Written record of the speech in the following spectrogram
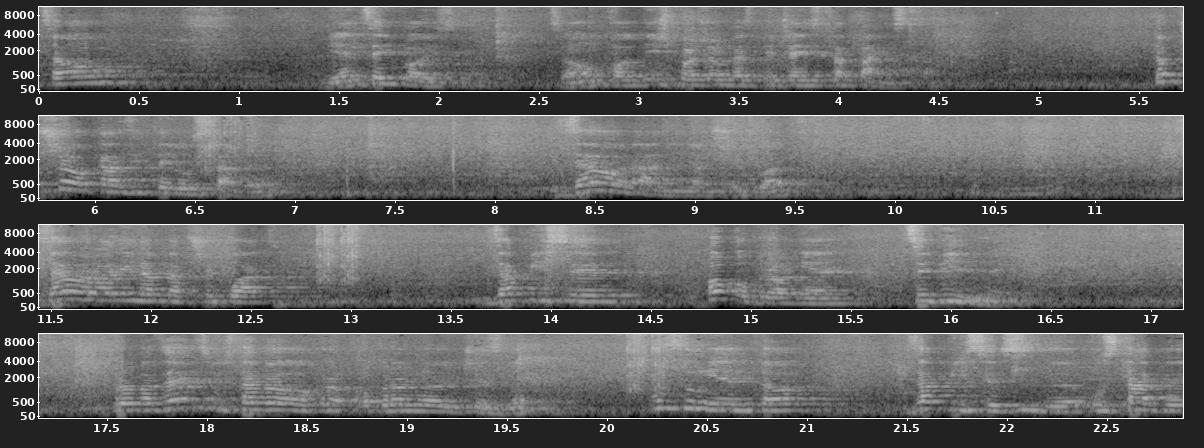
chcą więcej wojska, chcą podnieść poziom bezpieczeństwa państwa, to przy okazji tej ustawy zaorali na przykład zaorali nam na przykład zapisy o obronie cywilnej. Wprowadzając ustawę o obronie ojczyzny usunięto zapisy z ustawy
